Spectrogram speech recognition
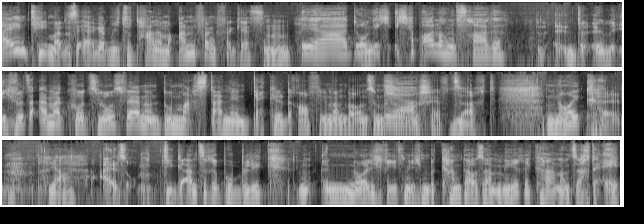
ein Thema, das ärgert mich total am Anfang vergessen. Ja, du, Und- ich, ich habe auch noch eine Frage. Äh, Ich würde es einmal kurz loswerden und du machst dann den Deckel drauf, wie man bei uns im Ja. Showgeschäft sagt. Neukölln. Ja. Also, die ganze Republik, neulich rief mich ein Bekannter aus Amerika an und sagte, ey,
